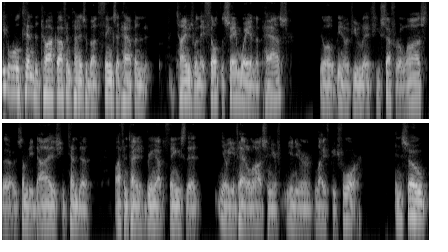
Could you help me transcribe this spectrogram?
People will tend to talk oftentimes about things that happened times when they felt the same way in the past. They'll, you know if you if you suffer a loss that somebody dies you tend to oftentimes bring up things that you know you've had a loss in your in your life before. And so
